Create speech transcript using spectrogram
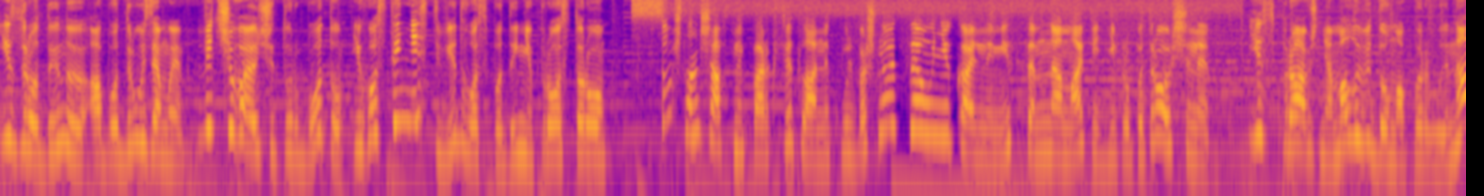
із родиною або друзями, відчуваючи турботу і гостинність від господині простору. Ландшафтний парк Світлани Кульбашної це унікальне місце на мапі Дніпропетровщини. І справжня маловідома перлина,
